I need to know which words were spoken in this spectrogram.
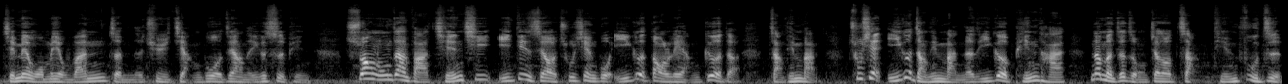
前面我们有完整的去讲过这样的一个视频。双龙战法前期一定是要出现过一个到两个的涨停板，出现一个涨停板的一个平台，那么这种叫做涨停复制。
